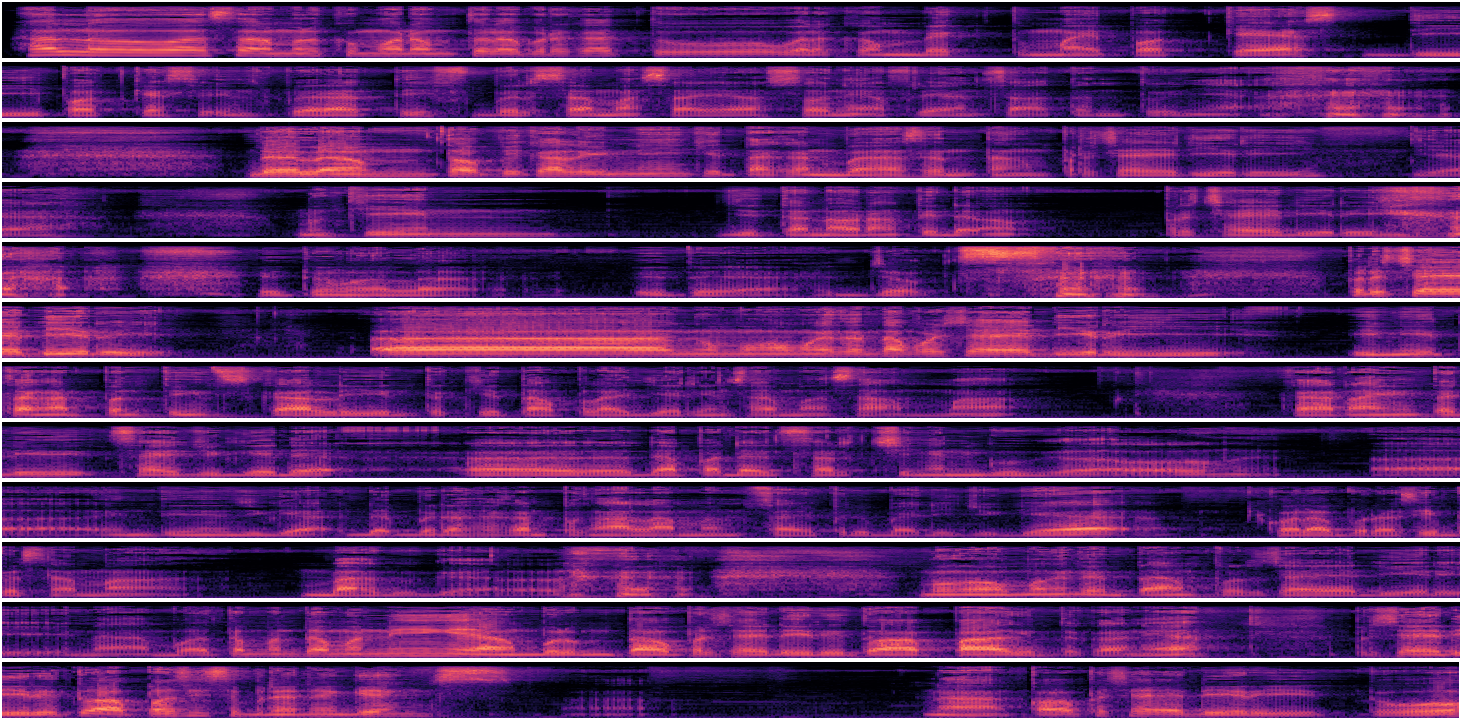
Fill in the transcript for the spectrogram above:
Halo, Assalamualaikum warahmatullahi wabarakatuh. Welcome back to my podcast di podcast inspiratif bersama saya Sony Afriansa tentunya. Dalam topik kali ini kita akan bahas tentang percaya diri, ya. Mungkin jutaan orang tidak percaya diri, itu malah itu ya jokes. percaya diri. Uh, ngomong-ngomong tentang percaya diri, ini sangat penting sekali untuk kita pelajarin sama-sama karena ini tadi saya juga da, uh, dapat dari searchingan Google. Uh, intinya juga berdasarkan pengalaman saya pribadi juga kolaborasi bersama Mbah Google. Mau ngomong tentang percaya diri. Nah buat teman-teman nih yang belum tahu percaya diri itu apa gitu kan ya. Percaya diri itu apa sih sebenarnya gengs? Nah kalau percaya diri itu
